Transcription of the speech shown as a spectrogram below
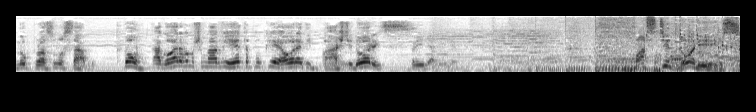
no próximo sábado. Bom, agora vamos chamar a vinheta porque é hora de bastidores. Brilha, Lilian. Bastidores.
